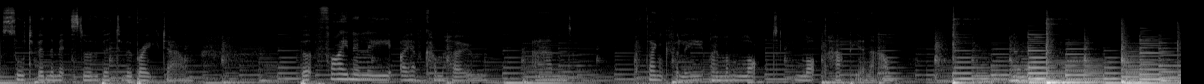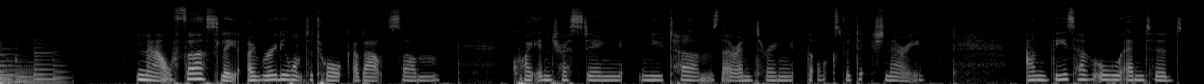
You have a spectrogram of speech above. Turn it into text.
sort of in the midst of a bit of a breakdown. But finally, I have come home, and thankfully, I'm a lot, lot happier now. Now, firstly, I really want to talk about some quite interesting new terms that are entering the Oxford Dictionary. And these have all entered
